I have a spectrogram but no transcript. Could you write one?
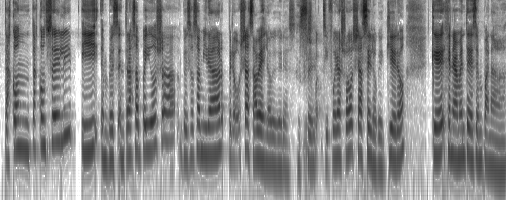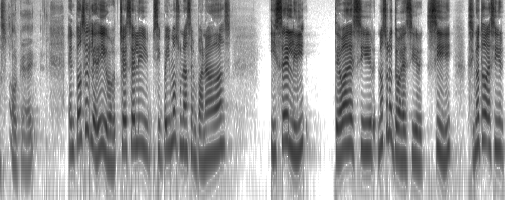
Estás con, estás con Celi y entras a pedido ya, empezás a mirar, pero ya sabes lo que querés. Si fuera yo, ya sé lo que quiero, que generalmente es empanadas. Ok. Entonces le digo, che, Celi, si pedimos unas empanadas y Celi te va a decir, no solo te va a decir sí, sino te va a decir,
